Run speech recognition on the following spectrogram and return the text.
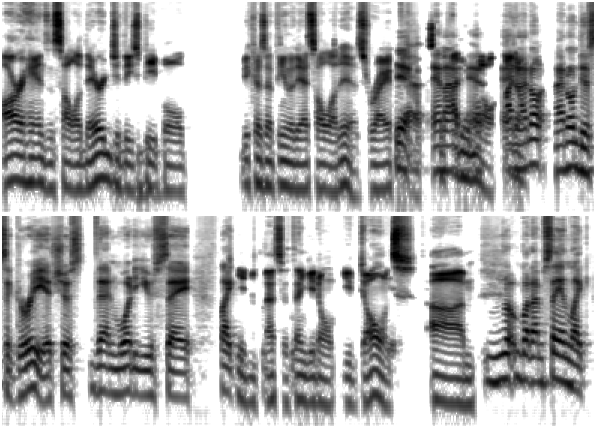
our hands in solidarity to these people because at the end of the day, that's all it is, right? Yeah, so and I, I don't know. And, I, don't, I don't, I don't disagree. It's just then what do you say? Like you know, that's the thing. You don't, you don't. Um, no, but I'm saying like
